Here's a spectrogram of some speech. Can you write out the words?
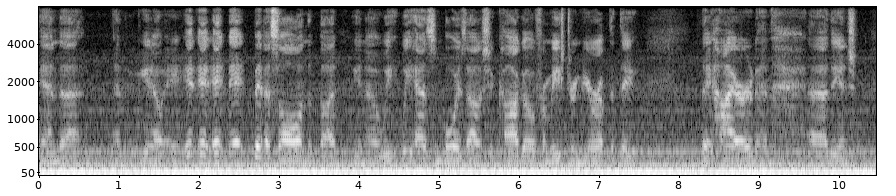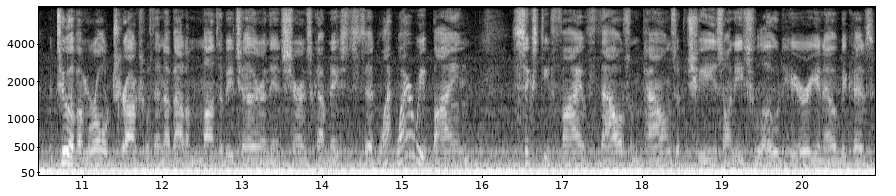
and uh, and you know, it, it, it, it bit us all in the butt. You know, we we had some boys out of Chicago from Eastern Europe that they they hired, and uh, the the two of them rolled trucks within about a month of each other, and the insurance company said, "Why, why are we buying 65,000 pounds of cheese on each load here?" You know, because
